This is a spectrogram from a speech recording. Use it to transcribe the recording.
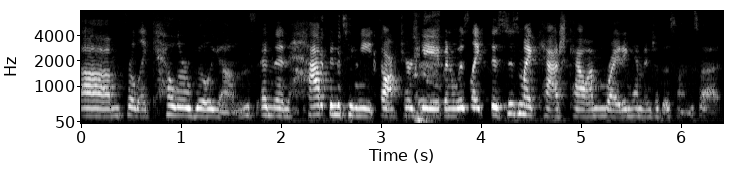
um, for like Keller Williams, and then happened to meet Dr. Gabe and was like, this is my cash cow. I'm writing him into the sunset.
